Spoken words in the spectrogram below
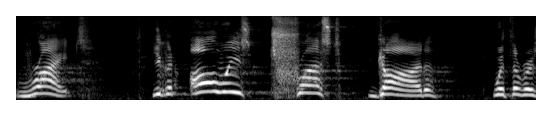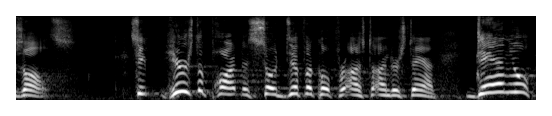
right, you can always trust God with the results. See, here's the part that's so difficult for us to understand. Daniel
